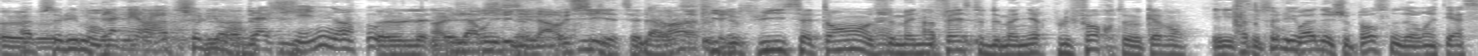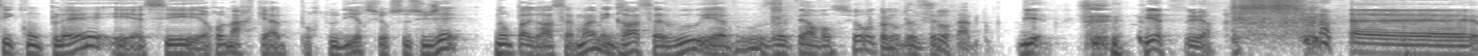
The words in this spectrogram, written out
Euh, absolument. absolument. La Chine. Euh, la, Russie, la Russie, etc. qui depuis sept ans se manifeste de manière plus forte qu'avant. Et c'est pourquoi, je pense, nous avons été assez complets et assez remarquables pour tout dire sur ce sujet. Non pas grâce à moi, mais grâce à vous et à vos interventions autour de cette table. Bien, bien sûr. Euh,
